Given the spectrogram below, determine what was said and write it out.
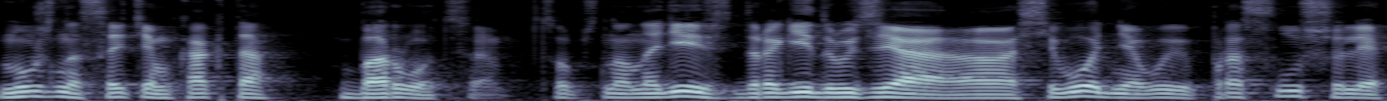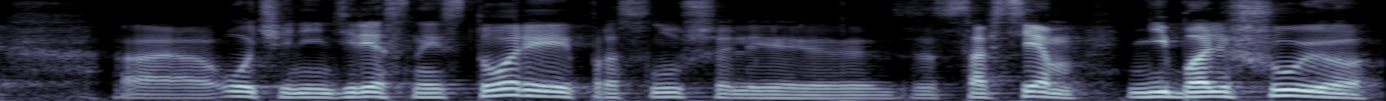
нужно с этим как-то бороться. Собственно, надеюсь, дорогие друзья, э, сегодня вы прослушали э, очень интересные истории, прослушали совсем небольшую,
